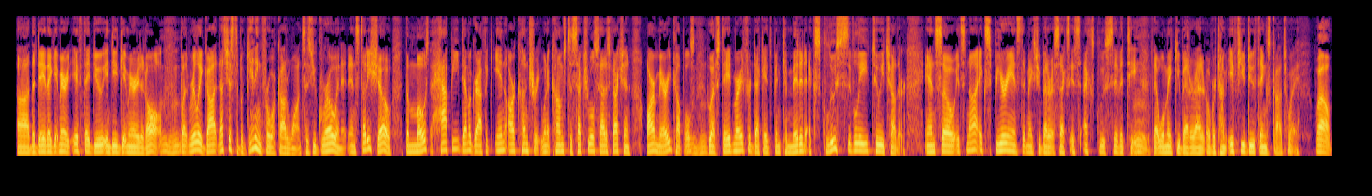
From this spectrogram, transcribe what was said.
uh, the day they get married, if they do indeed get married at all. Mm-hmm. But really, God, that's just the beginning for what God wants as you grow in it. And studies show the most happy demographic in our country when it comes to sexual satisfaction are married couples mm-hmm. who have stayed married for decades, been committed exclusively to each other. And so it's not experience that makes you better at sex, it's exclusivity. Mm Mm. that will make you better at it over time if you do things God's way. Wow.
